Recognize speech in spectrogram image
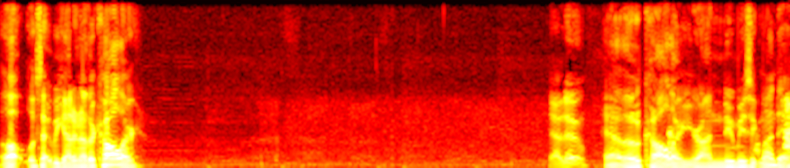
Oh, looks like we got another caller. Hello. Hello, caller. You're on New Music Monday.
